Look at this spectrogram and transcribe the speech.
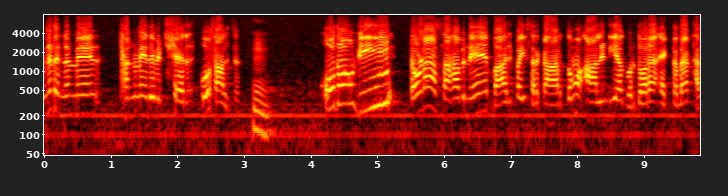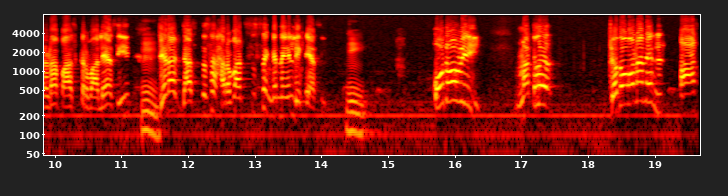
99 98 ਦੇ ਵਿੱਚ ਸ਼ਾਇਦ ਉਹ ਸਾਲ 'ਚ। ਹੂੰ। ਉਦੋਂ ਵੀ ਟੋੜਾ ਸਾਹਿਬ ਨੇ ਬਾਜਪਾਈ ਸਰਕਾਰ ਤੋਂ ਆਲ ਇੰਡੀਆ ਗੁਰਦੁਆਰਾ ਐਕਟ ਦਾ ਖਰੜਾ ਪਾਸ ਕਰਵਾ ਲਿਆ ਸੀ। ਜਿਹੜਾ ਜਸਟਿਸ ਹਰਵੰਸ ਸਿੰਘ ਨੇ ਲਿਖਿਆ ਸੀ। ਜੀ। ਉਦੋਂ ਵੀ ਮਤਲਬ ਜਦੋਂ ਉਹਨਾਂ ਨੇ ਪਾਸ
